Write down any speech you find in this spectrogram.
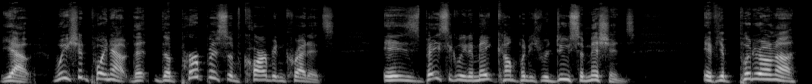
Yeah, we should point out that the purpose of carbon credits is basically to make companies reduce emissions. If you put it on a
